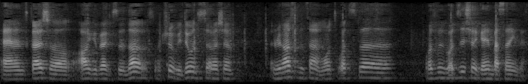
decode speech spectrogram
And Klal Yisrael argue back and say, "No, it's not true. We do want to serve Hashem." And we asked at the time, "What, what's the what, what does Yeshua gain by saying that?"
